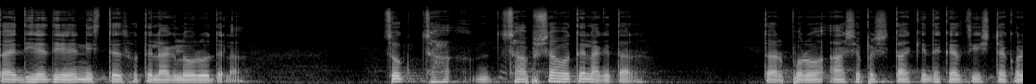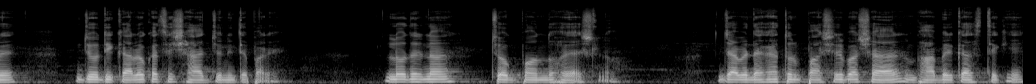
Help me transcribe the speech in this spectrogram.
তাই ধীরে ধীরে নিস্তেজ হতে লাগল রোদেলা। চোখ ঝাপসা হতে লাগে তার। তারপরও আশেপাশে তাকিয়ে দেখার চেষ্টা করে যদি কারও কাছে সাহায্য নিতে পারে। লোদেলা চোখ বন্ধ হয়ে আসলো। যাবে দেখাতুন পাশের বাসার ভাবের কাছ থেকে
